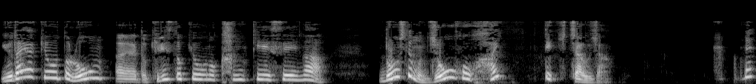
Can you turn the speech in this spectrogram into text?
ユダヤ教とロー、えっ、ー、と、キリスト教の関係性が、どうしても情報入ってきちゃうじゃん。ね。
